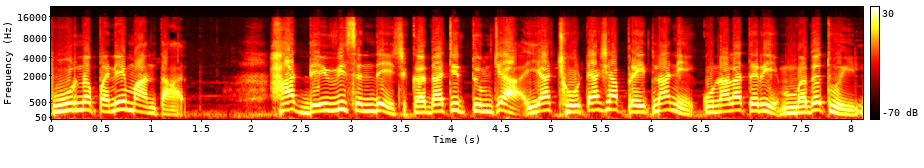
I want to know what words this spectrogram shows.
पूर्णपणे मानतात. हा देवी संदेश कदाचित तुमच्या या छोट्याशा प्रयत्नाने कुणाला तरी मदत होईल.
